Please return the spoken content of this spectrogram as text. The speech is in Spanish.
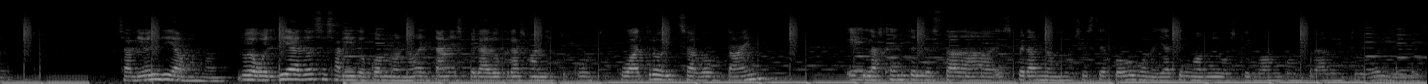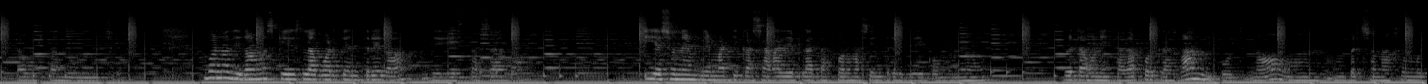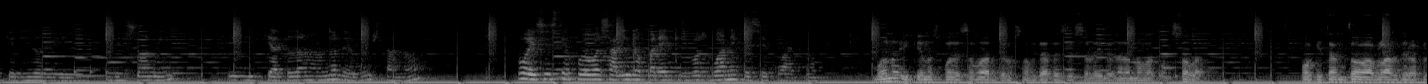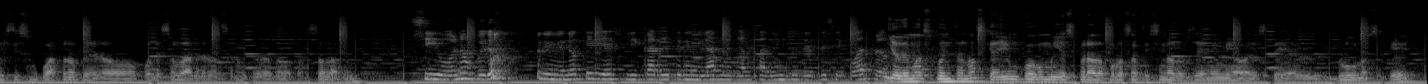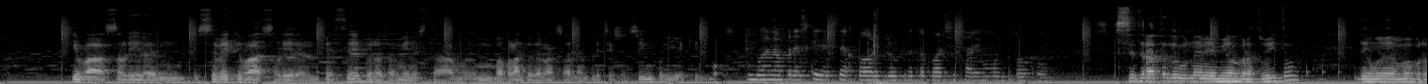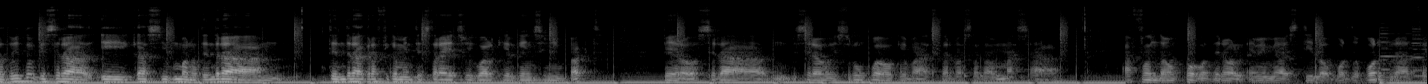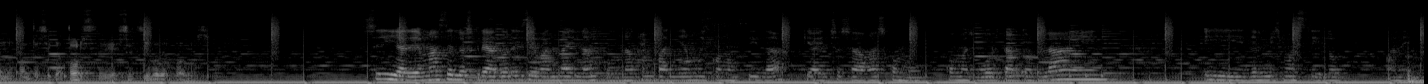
Salió el día 1. Luego el día 2 ha salido, como no, el tan esperado Crash Bandicoot 4, It's About Time. Eh, la gente lo está esperando mucho este juego. Bueno, ya tengo amigos que lo han comprado y todo y les está gustando mucho. Bueno, digamos que es la cuarta entrega de esta saga. Y es una emblemática saga de plataformas en 3D, como no, protagonizada por Crash Bandicoot, ¿no? Un, un personaje muy querido de, de Sony y que a todo el mundo le gusta, ¿no? Pues este juego ha salido para Xbox One y PS4. Bueno, ¿y qué nos puedes hablar de las novedades de salida de la nueva consola? Porque tanto hablar de la PlayStation 4, pero puedes hablar del lanzamiento de la nueva consola, ¿no? Sí, bueno, pero primero quería explicar de terminar los lanzamientos de PS4. Y además cuéntanos que hay un juego muy esperado por los aficionados de MMO, este, el Blue no sé qué, que va a salir en... Se ve que va a salir en PC, pero también está hablando de lanzarlo en PlayStation 5 y Xbox. Bueno, pero es que de este juego, el Blue Protocol, se sabe muy poco. Se trata de un MMO gratuito, de un MMO gratuito que será y casi, bueno, tendrá, tendrá gráficamente estará hecho igual que el Genshin Impact, pero será, será, será un juego que va a estar basado más a, a fondo a un juego de rol MMO estilo World of Warcraft, Final Fantasy XIV, ese estilo de juegos. Sí, además de los creadores de Bandai Namco, una compañía muy conocida que ha hecho sagas como, como Sword Art Online y del mismo estilo, anime.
